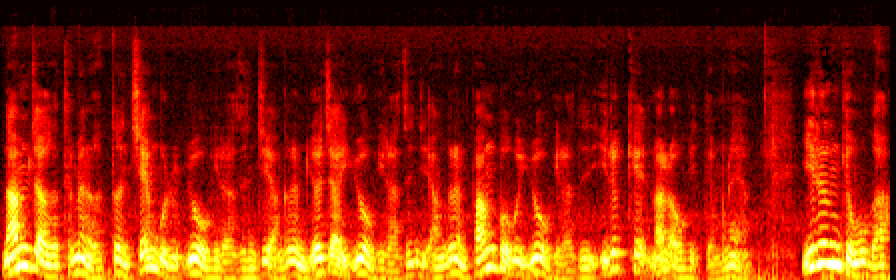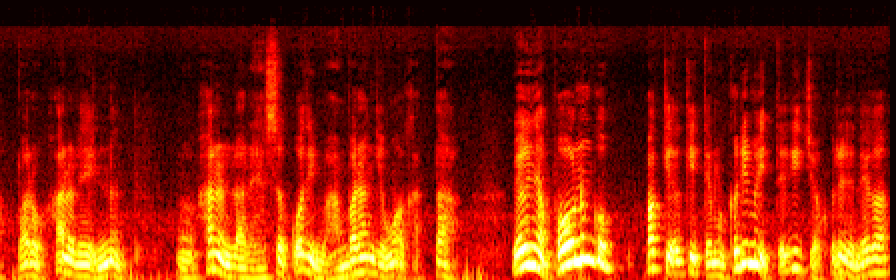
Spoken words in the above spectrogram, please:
남자 같으면 어떤 재물 유혹이라든지 안 그러면 여자 유혹이라든지 안 그러면 방법의 유혹이라든지 이렇게 날아오기 때문에 이런 경우가 바로 하늘에 있는 어, 하늘나라에서 꽃이 만발한 경우가 같다. 왜 그냥 보는 것밖에 없기 때문에 그림의 떡이죠. 그래서 내가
